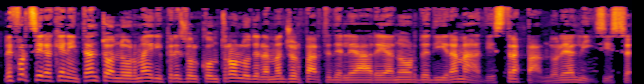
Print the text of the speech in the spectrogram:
Le forze irachene intanto hanno ormai ripreso il controllo della maggior parte delle aree a nord di Ramadi, strappandole all'ISIS.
